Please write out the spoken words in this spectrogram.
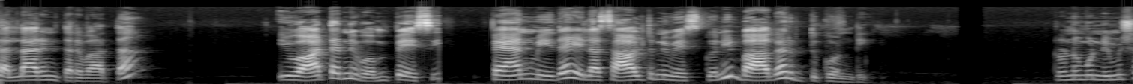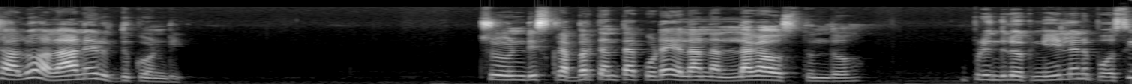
చల్లారిన తర్వాత ఈ వాటర్ని వంపేసి ప్యాన్ మీద ఇలా సాల్ట్ని వేసుకొని బాగా రుద్దుకోండి. రెండు మూడు నిమిషాలు అలానే రుద్దుకోండి. చూడండి స్క్రబ్బర్కి అంతా కూడా ఎలా నల్లగా వస్తుందో. ఇప్పుడు ఇందులోకి నీళ్ళని పోసి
